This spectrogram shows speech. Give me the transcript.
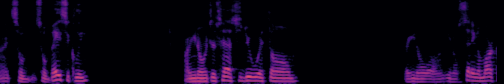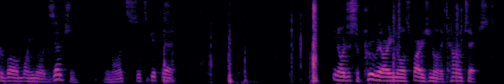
All right, so so basically, or you know, it just has to do with um, or you know, uh, you know, setting a mark of um, or you know, exemption. You know, let's let's get that. You know, just to prove it, or you know, as far as you know, the context.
